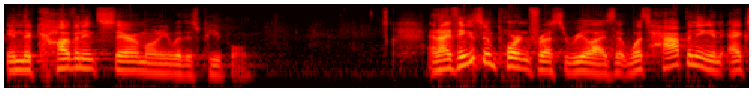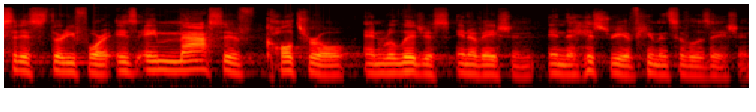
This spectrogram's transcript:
in the covenant ceremony with his people. And I think it's important for us to realize that what's happening in Exodus 34 is a massive cultural and religious innovation in the history of human civilization.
